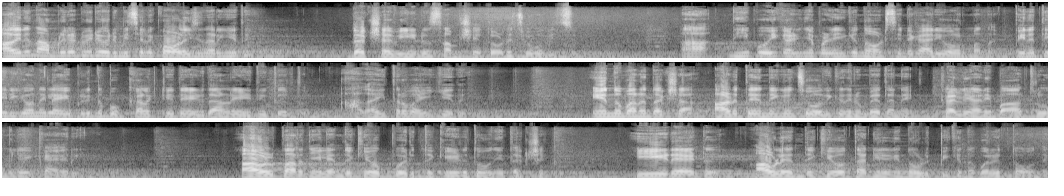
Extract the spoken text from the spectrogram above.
അതിന് നമ്മൾ രണ്ടുപേരും ഒരുമിച്ചല്ലേ കോളേജിൽ നിന്ന് ഇറങ്ങിയത്? ദക്ഷ വീണ്ടും സംശയത്തോടെ ചോദിച്ചു. ആ നീ പോയി കഴിഞ്ഞപ്പോൾ എനിക്ക് നോട്ട്സിന്റെ കാര്യം ഓർമ്മ വന്ന് പിന്നെ തിരികെ വന്ന് ലൈബ്രറിയിൽ നിന്ന് ബുക്ക് കളക്ട് ചെയ്ത് എഴുതാനുള്ള എഴുതി തീർത്തു. അതാ ഇത്ര വൈകിയത്. എന്ന് പറഞ്ഞ ദക്ഷ അടുത്ത എന്തെങ്കിലും ചോദിക്കുന്നതിന് മുമ്പേ തന്നെ കല്യാണി ബാത്റൂമിലേക്ക് കയറി. അവൾ പറഞ്ഞതിൽ എന്തൊക്കെയോ പൊരുത്തക്കേട് തോന്നി ദക്ഷക്ക് ഈയിടെയായിട്ട് അവൾ എന്തൊക്കെയോ തന്നിൽ നിന്ന് ഒളിപ്പിക്കുന്ന പോലെ തോന്നി.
